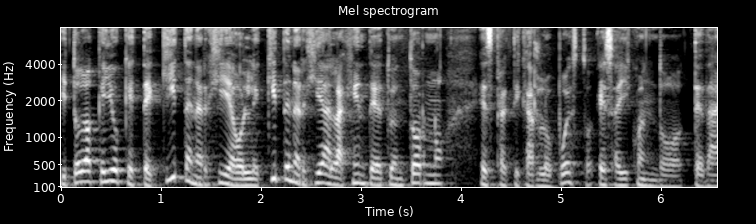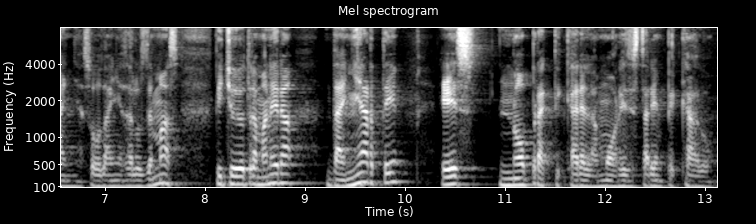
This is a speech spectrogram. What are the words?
Y todo aquello que te quita energía o le quita energía a la gente de tu entorno es practicar lo opuesto, es ahí cuando te dañas o dañas a los demás. Dicho de otra manera, dañarte es no practicar el amor, es estar en pecado.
